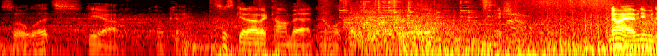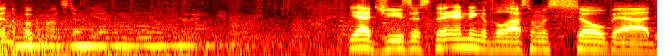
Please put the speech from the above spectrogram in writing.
So let's yeah okay. Let's just get out of combat and we'll get over the mission. I know I haven't even done the Pokemon stuff yet. Yeah, Jesus, the ending of the last one was so bad.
